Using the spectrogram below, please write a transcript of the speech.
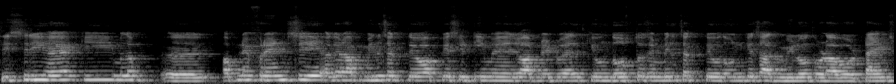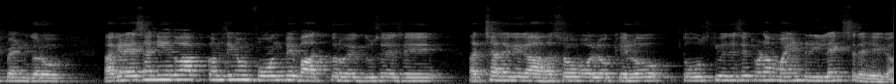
तीसरी है कि मतलब अपने फ्रेंड से अगर आप मिल सकते हो आपके सिटी में, जो आपने ट्वेल्थ की उन दोस्तों से मिल सकते हो तो उनके साथ मिलो थोड़ा बहुत टाइम स्पेंड करो। अगर ऐसा नहीं है तो आप कम से कम फ़ोन पे बात करो एक दूसरे से अच्छा लगेगा, हंसो, बोलो, खेलो तो उसकी वजह से थोड़ा माइंड रिलैक्स रहेगा।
